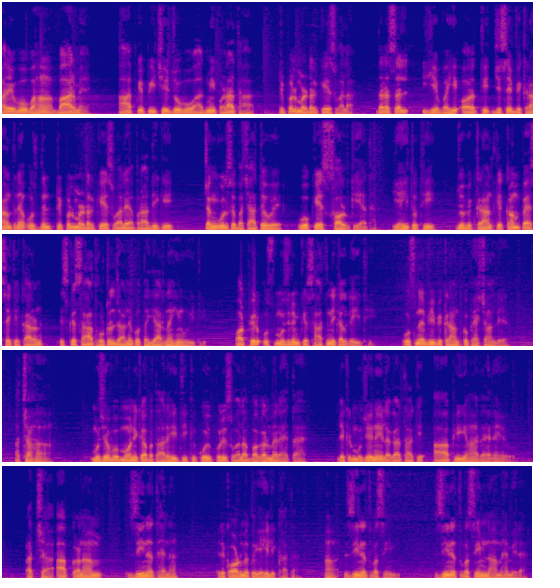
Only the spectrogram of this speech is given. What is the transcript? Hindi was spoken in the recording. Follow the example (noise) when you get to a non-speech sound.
अरे वो वहाँ, बार में। आपके पीछे जो वो आदमी पड़ा था, ट्रिपल मर्डर केस वाला। दरअसल ये वही औरत थी जिसे विक्रांत ने उस दिन ट्रिपल मर्डर केस वाले अपराधी की चंगुल से बचाते हुए वो केस सॉल्व किया था। यही तो थी जो विक्रांत के कम पैसे के कारण इसके साथ होटल जाने को तैयार नहीं हुई थी और फिर उस मुजरिम के साथ निकल गई थी। उसने भी विक्रांत को पहचान लिया। अच्छा हाँ मुझे वो मोनिका बता रही थी कि कोई पुलिस वाला बगल में रहता है, लेकिन मुझे नहीं लगा था कि आप ही यहाँ रह रहे हो। अच्छा आपका नाम जीनत है ना? रिकॉर्ड में तो यही लिखा था। हाँ जीनत वसीम। जीनत वसीम नाम है मेरा।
